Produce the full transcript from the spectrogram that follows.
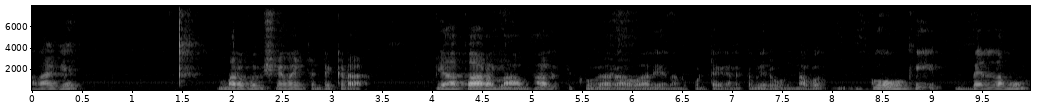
అలాగే మరొక విషయం ఏంటంటే ఇక్కడ వ్యాపార లాభాలు ఎక్కువగా రావాలి అని అనుకుంటే కనుక మీరు నవ గోవుకి బెల్లము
